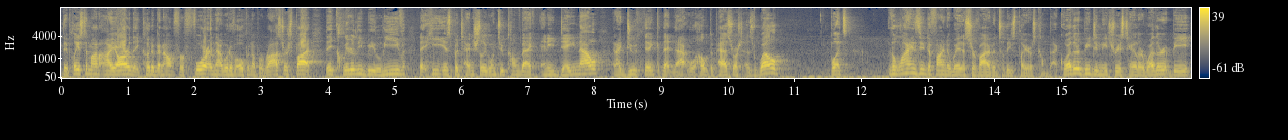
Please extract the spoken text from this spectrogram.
They placed him on IR. They could have been out for four, and that would have opened up a roster spot. They clearly believe that he is potentially going to come back any day now, and I do think that that will help the pass rush as well. But the Lions need to find a way to survive until these players come back. Whether it be Demetrius Taylor, whether it be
